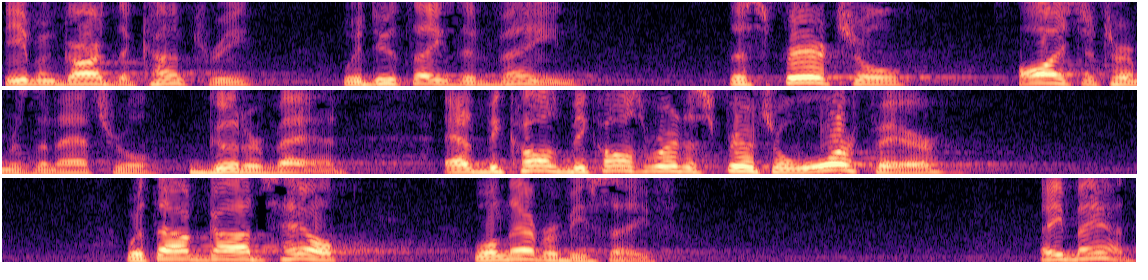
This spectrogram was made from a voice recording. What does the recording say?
even guard the country, we do things in vain. The spiritual always determines the natural, good or bad. And because, because we're in a spiritual warfare, without God's help, we'll never be safe. Amen.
